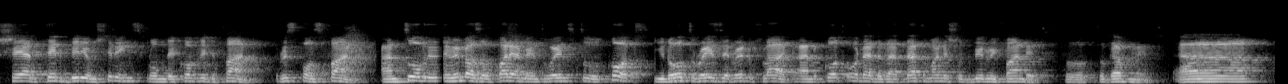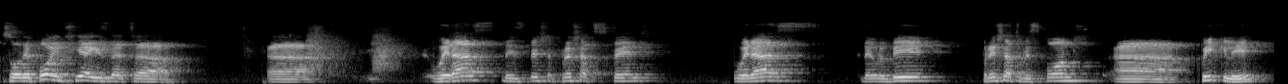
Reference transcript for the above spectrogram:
shared 10 billion shillings from the COVID fund, response fund. And two of the members of parliament went to court, you know, to raise the red flag, and court ordered that that money should be refunded to, to government. Uh, so the point here is that uh, uh, whereas there's pressure to spend, whereas there will be pressure to respond uh, quickly,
